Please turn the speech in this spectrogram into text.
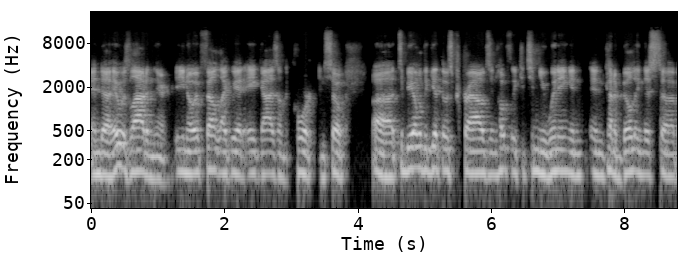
and uh, it was loud in there. You know, it felt like we had eight guys on the court, and so. Uh, to be able to get those crowds and hopefully continue winning and, and kind of building this uh,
